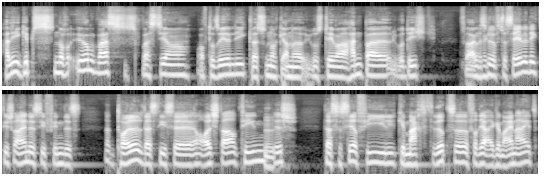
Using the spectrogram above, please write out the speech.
Halli, gibt es noch irgendwas, was dir auf der Seele liegt, was du noch gerne über das Thema Handball, über dich sagen Was mir auf der Seele liegt, ist eines, ich finde es toll, dass diese All-Star-Team Mhm. ist, dass es sehr viel gemacht wird äh, für die Allgemeinheit.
